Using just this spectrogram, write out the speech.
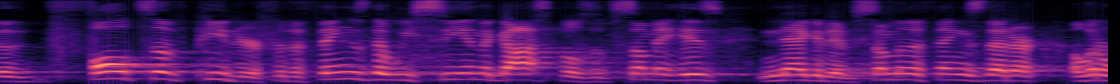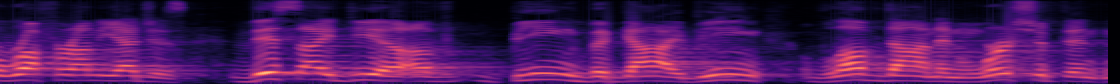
the faults of Peter, for the things that we see in the Gospels, of some of his negatives, some of the things that are a little rough around the edges, this idea of being the guy, being loved on and worshiped and,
